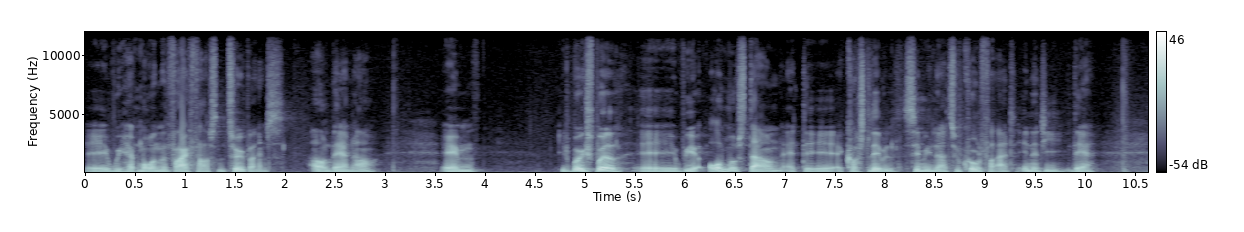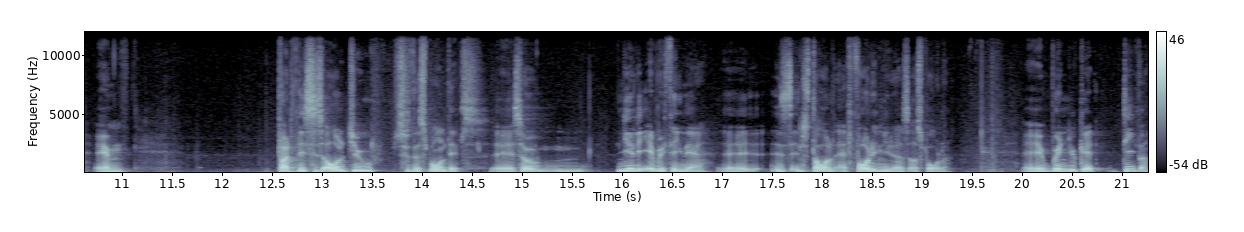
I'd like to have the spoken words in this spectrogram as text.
Uh, we have more than 5,000 turbines out there now. Um, it works well. Uh, we are almost down at the cost level similar to coal-fired energy there. Um, but this is all due to the small depths. Uh, so mm, nearly everything there uh, is installed at 40 meters or smaller. Uh, when you get deeper,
